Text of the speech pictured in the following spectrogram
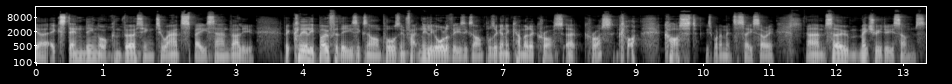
uh, extending or converting to add space and value. But clearly, both of these examples, in fact, nearly all of these examples, are going to come at a cross, uh, cross cost is what I meant to say. Sorry. Um, so make sure you do your sums.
